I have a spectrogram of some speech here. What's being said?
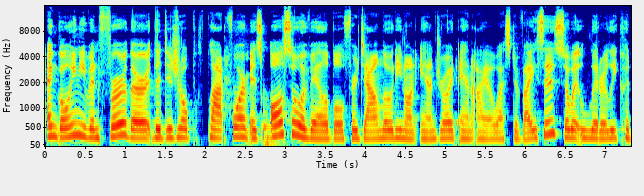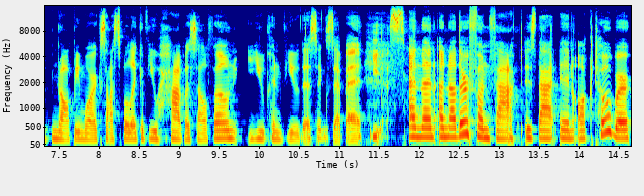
and going even further, the digital platform is also available for downloading on Android and iOS devices. So it literally could not be more accessible. Like if you have a cell phone, you can view this exhibit. Yes. And then another fun fact is that in October,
